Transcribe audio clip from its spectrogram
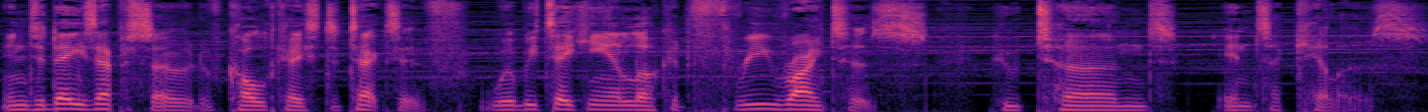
In today's episode of Cold Case Detective, we'll be taking a look at three writers who turned into killers.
